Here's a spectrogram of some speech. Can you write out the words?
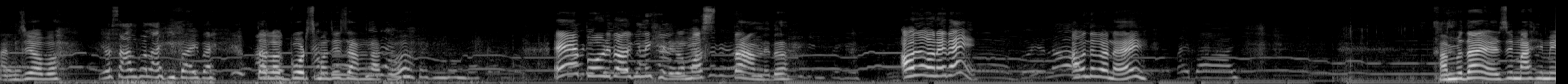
हामी चाहिँ अब यो सालको लागि बाई बाई। तल गोठमा चाहिँ जानु गएको हो। ए पौडी त अघि नै खेलेको मस्त हामीले त। आउँदै गर्न है दाइ? आउँदै गर्न है? हाम्रो दाईहरू चाहिँ माथि मे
